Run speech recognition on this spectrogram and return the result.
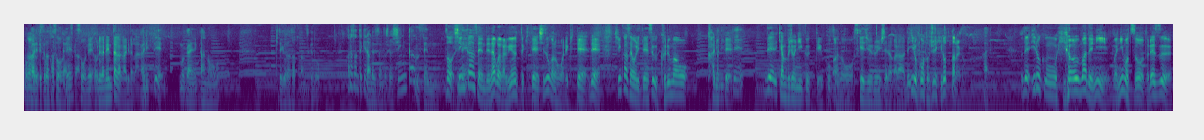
ーを借りてくださったじゃないですか。そうね。そうね。俺がレンタカー借りたからね。借りて迎えにあのー来てくださったんですけど原さん的にはあれですよね。確か新幹線。そう新幹線で名古屋からビューッと来て静岡の方まで来てで新幹線降りてすぐ車を借りてでキャンプ場に行くっていうあのスケジュールにしてたからでイロ君を途中で拾ったのよ。はい。でイロ君を拾うまでに、まあ、荷物をとりあえず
